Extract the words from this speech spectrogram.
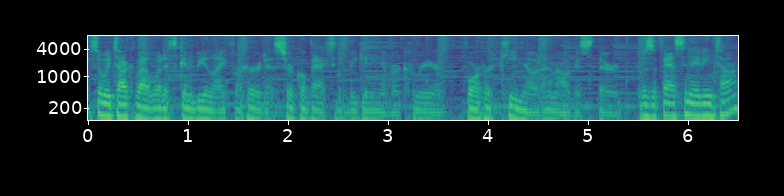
So we talk about what it's going to be like for her to circle back to the beginning of her career for her keynote on August 3rd. It was a fascinating talk.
